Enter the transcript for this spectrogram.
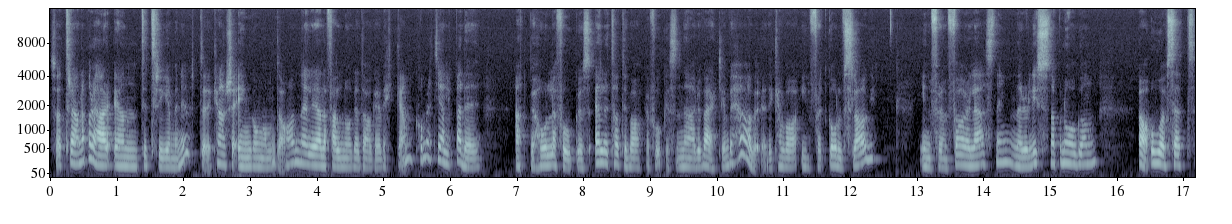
Så att träna på det här en till tre minuter, kanske en gång om dagen eller i alla fall några dagar i veckan, kommer att hjälpa dig att behålla fokus eller ta tillbaka fokus när du verkligen behöver det. Det kan vara inför ett golvslag, inför en föreläsning, när du lyssnar på någon. Ja, oavsett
